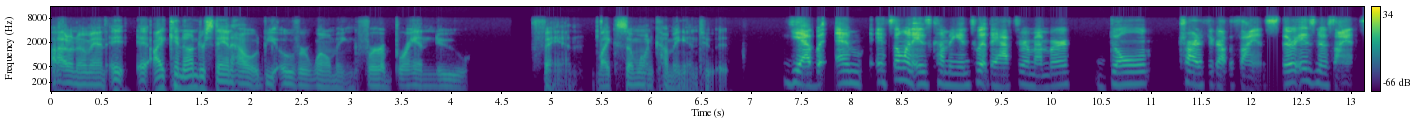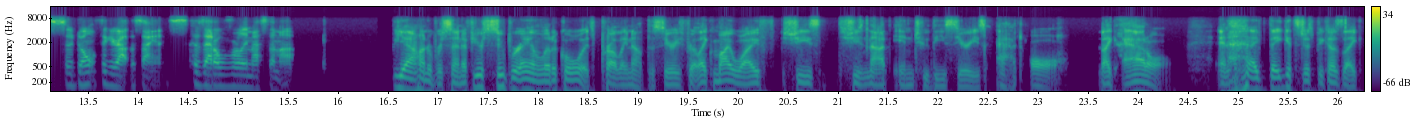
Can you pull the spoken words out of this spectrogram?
i don't know man it, it, i can understand how it would be overwhelming for a brand new fan like someone coming into it yeah but and if someone is coming into it they have to remember don't try to figure out the science there is no science so don't figure out the science because that'll really mess them up yeah, hundred percent. If you're super analytical, it's probably not the series for. Like my wife, she's she's not into these series at all, like at all. And I think it's just because like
